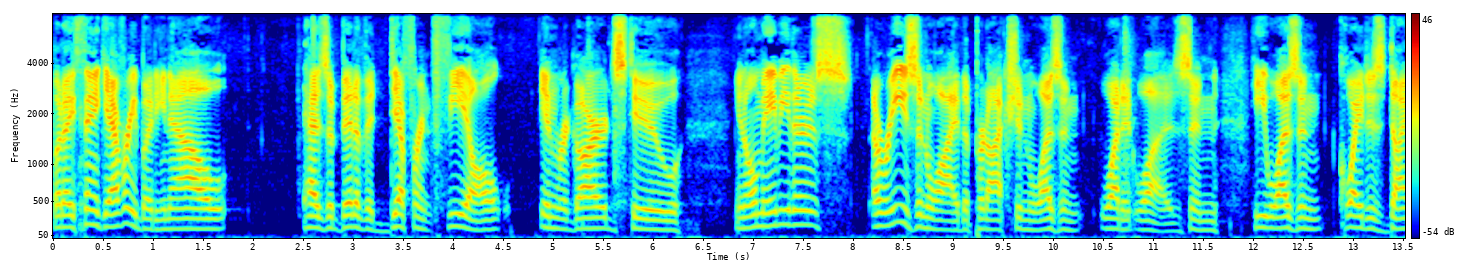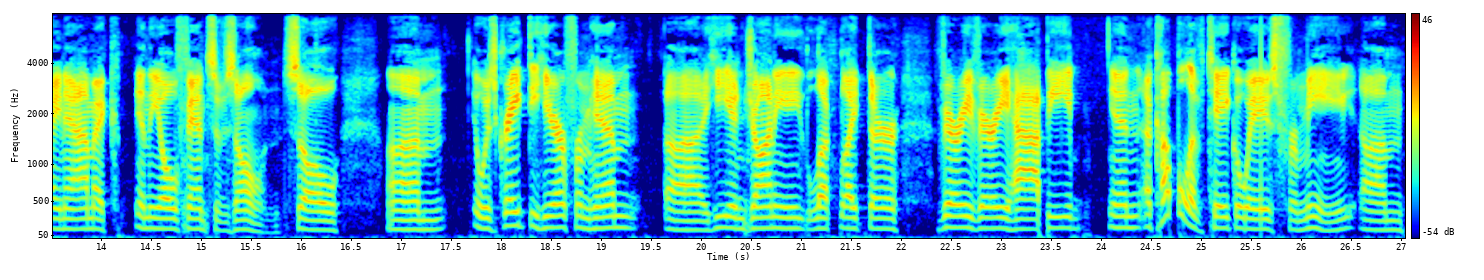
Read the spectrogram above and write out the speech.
but I think everybody now has a bit of a different feel in regards to, you know, maybe there's a reason why the production wasn't what it was and he wasn't quite as dynamic in the offensive zone. So um, it was great to hear from him. Uh, he and Johnny looked like they're very, very happy. And a couple of takeaways for me. Um,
